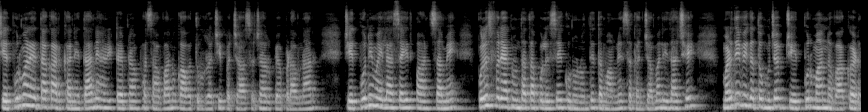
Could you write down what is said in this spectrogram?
જેતપુરમાં રહેતા કારખાનેદારને હની ટ્રેપના ફસાવવાનું કાવતરું રચી પચાસ હજાર રૂપિયા પડાવનાર જેતપુરની મહિલા સહિત પાંચ સામે પોલીસ ફરિયાદ નોંધાતા પોલીસે ગુનો નોંધી તમામને સકંજામાં લીધા છે. મળતી વિગતો મુજબ જેતપુરમાં નવાગઢ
